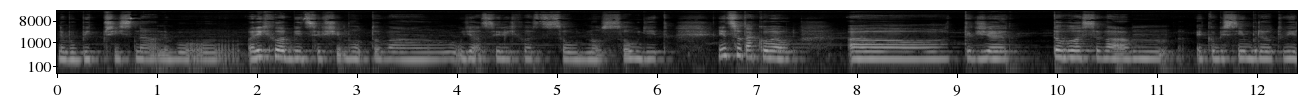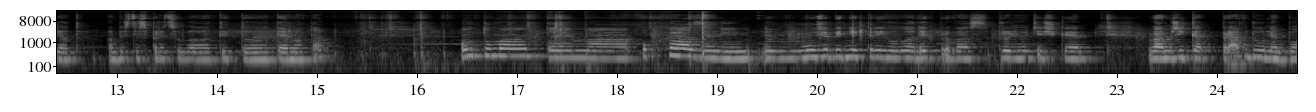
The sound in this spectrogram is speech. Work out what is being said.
nebo být přísná, nebo rychle být si vším hotová, udělat si rychle soudnost, soudit, něco takového. Uh, takže tohle se vám jakoby s ním bude otvírat, abyste zpracovala tyto témata. On tu má téma obcházení. Může být v některých ohledech pro vás, pro něho těžké vám říkat pravdu nebo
